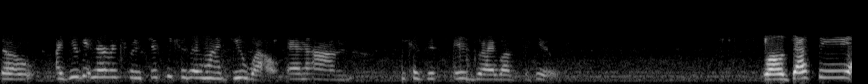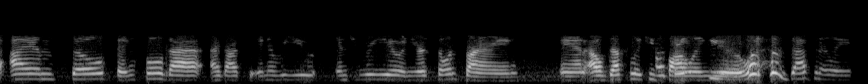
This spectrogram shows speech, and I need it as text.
so I do get nervous, but it's just because I want to do well, and um, because this is what I love to do. Well, Jessie, I am so thankful that I got to interview you, interview you, and you're so inspiring. And I'll definitely keep Oh, following you. definitely.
